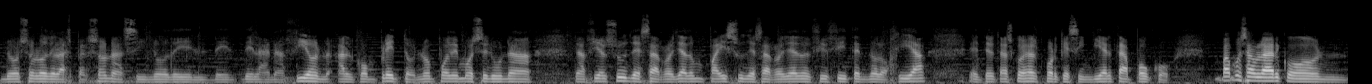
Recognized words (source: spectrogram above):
no solo de las personas, sino de, de la nación al completo. No podemos ser una nación subdesarrollada, un país subdesarrollado en ciencia y tecnología, entre otras cosas porque se invierta poco. Vamos a hablar con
